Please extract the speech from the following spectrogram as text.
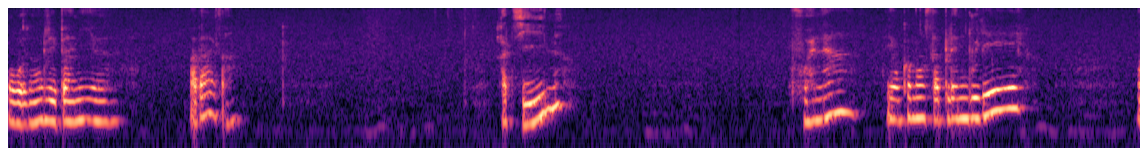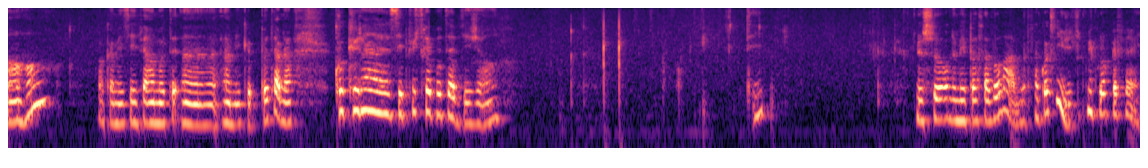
Heureusement que j'ai pas mis euh, ma base. Hein. Ratile. Voilà. Et on commence à pleine bouillée. Uh -huh. On va quand même essayer de faire un, make-up potable. Hein. C'est plus très potable déjà. Hein. Le sort ne m'est pas favorable. Enfin, quoi que si, j'ai toutes mes couleurs préférées.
